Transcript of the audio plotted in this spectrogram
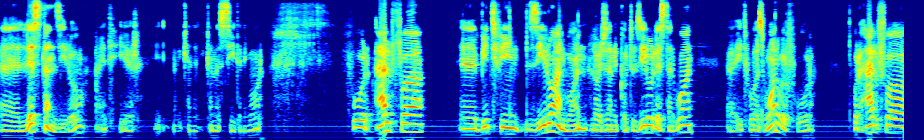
uh, less than 0, right here. You can, you cannot see it anymore. For alpha uh, between 0 and 1, larger than or equal to 0, less than 1, uh, it was 1 over 4. For alpha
